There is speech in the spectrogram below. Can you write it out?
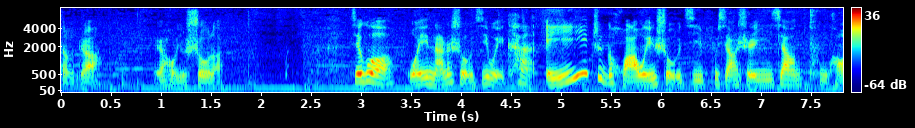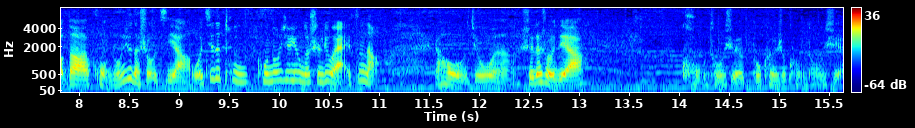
等着，然后我就收了。结果我一拿着手机，我一看，哎，这个华为手机不像是一向土豪的孔同学的手机啊，我记得孔孔同学用的是六 S 呢。然后我就问谁的手机啊？孔同学，不愧是孔同学。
